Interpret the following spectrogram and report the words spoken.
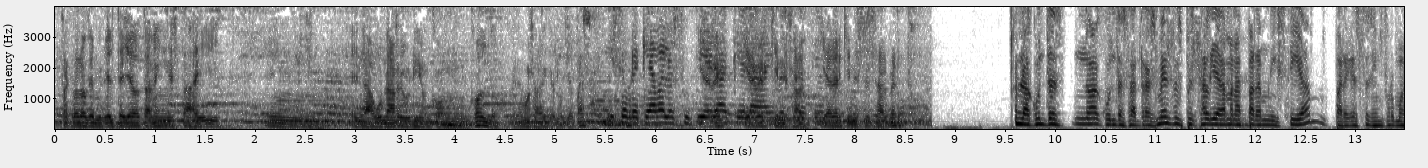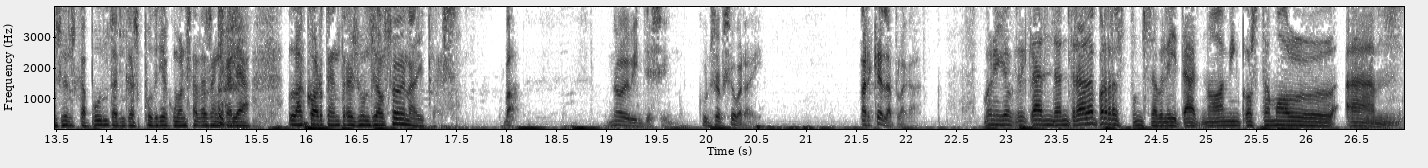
Está claro que Miguel Tellado también está ahí en, en alguna reunión con Coldo. Veremos a ver qué es lo que pasa. Y sobre qué Ábalos supiera ver, que y a la ver quién es, investigación... y a ver quién es ese Alberto. No ha, contest, no ha contestat res més. Després se li ha demanat per amnistia, per aquestes informacions que apunten que es podria començar a desencallar l'acord entre Junts i el PSOE, no ha dit res. Va, 9.25. Concepció Barai. Per què de plegar? Bueno, jo crec que d'entrada per responsabilitat, no? A mi em costa molt eh,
